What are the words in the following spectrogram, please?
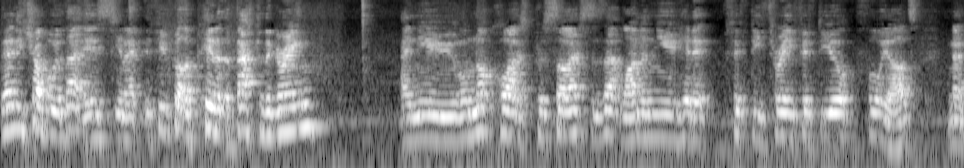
The only trouble with that is, you know, if you've got a pin at the back of the green, and you are not quite as precise as that one, and you hit it 53, 54 yards, you know,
